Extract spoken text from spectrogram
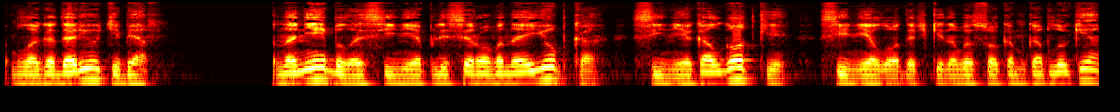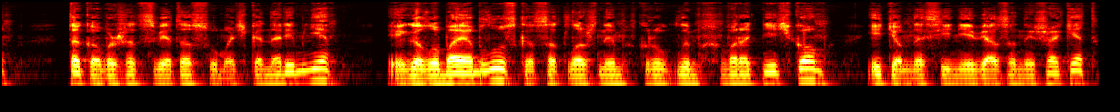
«Благодарю тебя». На ней была синяя плессированная юбка, синие колготки — синие лодочки на высоком каблуке, такого же цвета сумочка на ремне и голубая блузка с отложным круглым воротничком и темно-синий вязаный жакет.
